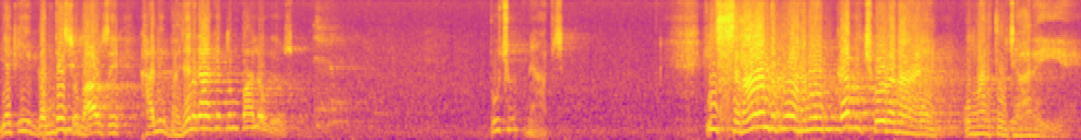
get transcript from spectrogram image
या कि गंदे स्वभाव से खाली भजन गा के तुम पालोगे उसको? पूछो अपने आप से कि श्रांत को हमें कब छोड़ना है? उम्र तो जा रही है।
